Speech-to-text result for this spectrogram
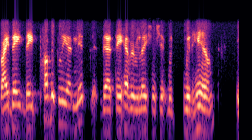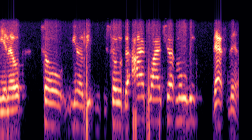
right? They they publicly admit that they have a relationship with with him, you know. So you know, the, so the Eyes Wide Shut movie, that's them,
